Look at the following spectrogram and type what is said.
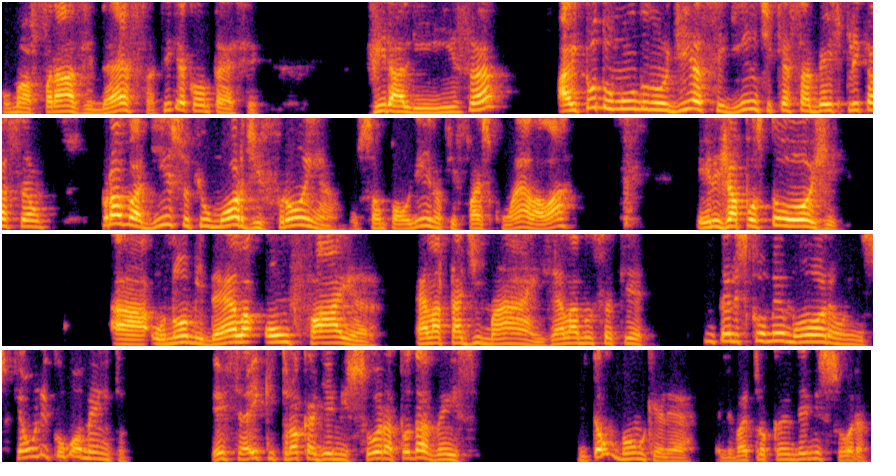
uma frase dessa, o que, que acontece? Viraliza, aí todo mundo no dia seguinte quer saber a explicação. Prova disso que o Morde Fronha, o São Paulino, que faz com ela lá, ele já postou hoje a, o nome dela on fire. Ela tá demais, ela não sei o quê. Então eles comemoram isso, que é o único momento. Esse aí que troca de emissora toda vez. E tão bom que ele é. Ele vai trocando de emissora.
